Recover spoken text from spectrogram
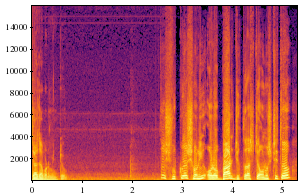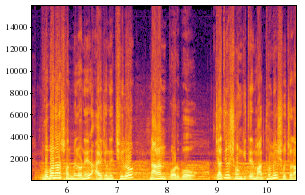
যাযাবর মিন্টু। শুক্র, শনি, ও রোববার যুক্তরাষ্ট্রে অনুষ্ঠিত ফোবানা সম্মেলনের আয়োজনে ছিল নানান পর্ব। জাতীয় সঙ্গীতের মাধ্যমে সূচনা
